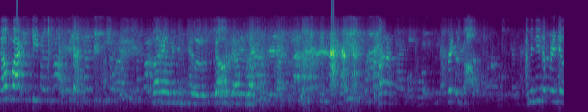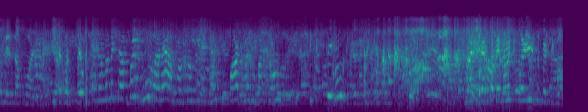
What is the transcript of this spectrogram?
É o City. Valeu, menino. Tchau, até a próxima. Para. Festival. A menina prendeu dentro da porta. O que que aconteceu? Normalmente ela foi burra, né? Ela falou que queria que porta, mas não passou um segundo. Mas eu quero saber onde foi isso, Festival.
